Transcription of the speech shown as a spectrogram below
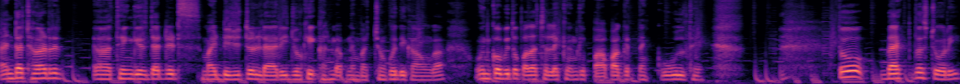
and the third thing is that it's my digital diary जो कि कल मैं अपने बच्चों को दिखाऊँगा। उनको भी तो पता चले कि उनके पापा कितने कूल थे। तो बैक टू द स्टोरी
